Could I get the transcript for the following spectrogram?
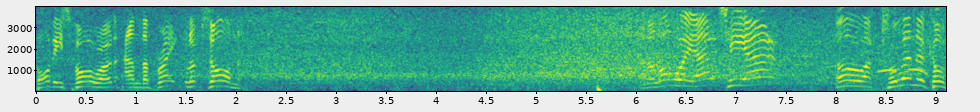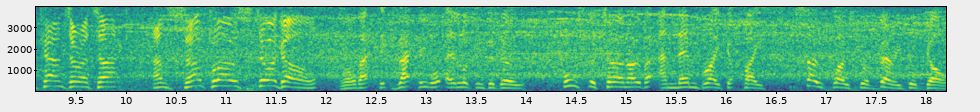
Bodies forward, and the break looks on. And a long way out here. Oh, a clinical counter-attack, and so close to a goal. Well, that's exactly what they're looking to do. Force the turnover and then break at pace. So close to a very good goal.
